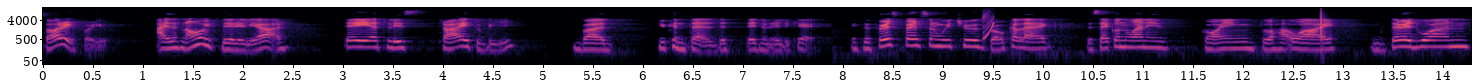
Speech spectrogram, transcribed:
sorry for you. I don't know if they really are. They at least try to be, but you can tell that they don't really care. If the first person we choose broke a leg, the second one is going to Hawaii, the third one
